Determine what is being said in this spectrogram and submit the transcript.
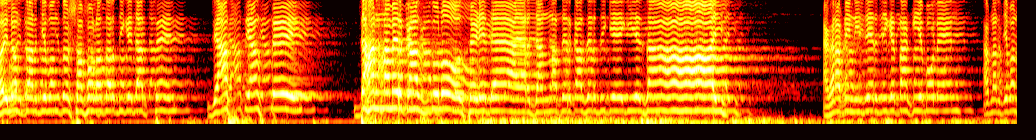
ওই লোকটার জীবন তো সফলতার দিকে যাচ্ছে যে আস্তে আস্তে জাহান জাহান্নামের কাজগুলো ছেড়ে দেয় আর জান্নাতের কাজের দিকে এগিয়ে যায়। এখন আপনি নিজের দিকে তাকিয়ে বলেন, আপনার জীবন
